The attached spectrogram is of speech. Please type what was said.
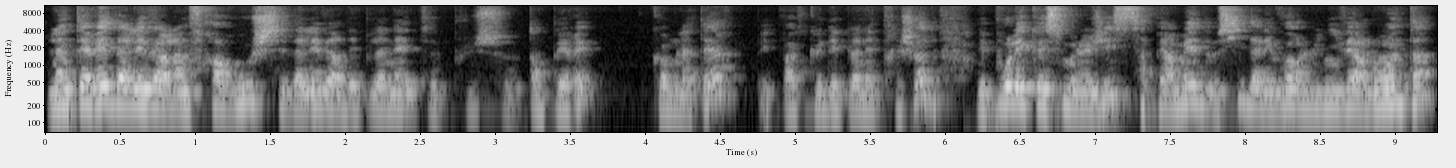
l'intérêt d'aller vers l'infrarouge, c'est d'aller vers des planètes plus tempérées, comme la Terre, et pas que des planètes très chaudes. Mais pour les cosmologistes, ça permet aussi d'aller voir l'univers lointain,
